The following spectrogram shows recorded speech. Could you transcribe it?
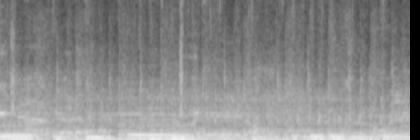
it on.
